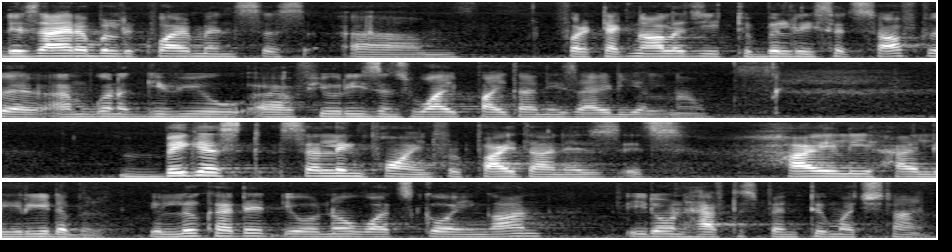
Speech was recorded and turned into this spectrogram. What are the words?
desirable requirements as, um, for technology to build research software, I'm going to give you a few reasons why Python is ideal now. Biggest selling point for Python is its highly, highly readable. You look at it, you know what's going on, you don't have to spend too much time.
